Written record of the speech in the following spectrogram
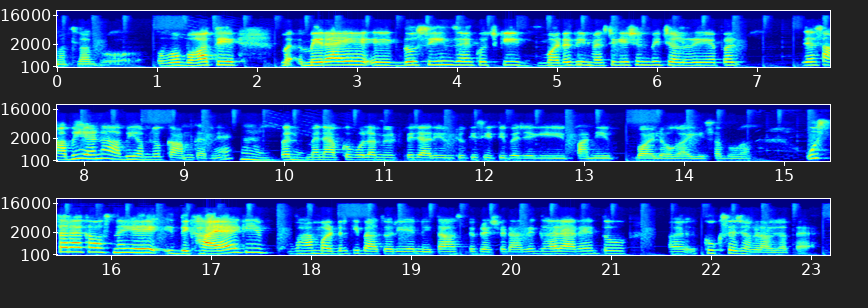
मतलब वो बहुत ही मेरा ये एक दो सीन्स हैं कुछ की मर्डर की इन्वेस्टिगेशन भी चल रही है पर जैसा अभी है ना अभी हम लोग काम कर रहे हैं। Hmm, पर hmm. मैंने आपको बोला म्यूट पे जा रही हूँ क्योंकि सीटी बजेगी पानी बॉयल होगा ये सब होगा। उस तरह का उसने ये दिखाया है कि वहाँ मर्डर की बात हो रही है नेता उस पर प्रेशर डाल रहे हैं घर आ रहे हैं तो कुक से झगड़ा हो जाता है।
